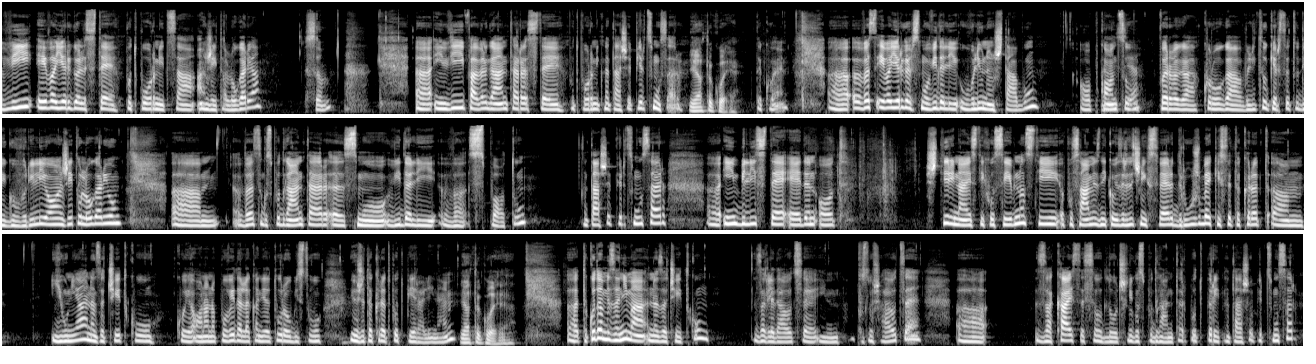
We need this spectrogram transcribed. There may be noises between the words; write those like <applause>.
Vi, Eva Jrgel, ste podpornica Anžeta Logarja. Sem. In vi, Pavel Gantar, ste podpornik Nataše Pirc-Musar. Ja, tako je. Tako je. Uh, vas, Eva Jrgel, smo videli v volivnem štabu ob koncu Res je. prvega kroga volitev, kjer ste tudi govorili o Anžetu Logarju. Um, vas, gospod Gantar, eh, smo videli v spotu Nataše Pirc-Musar in bili ste eden od 14 osebnosti, posameznikov iz različnih sfer družbe, ki ste takrat um, junija na začetku. Ko je ona napovedala kandidaturo, v bistvu jo že takrat podpirali. Ne? Ja, tako je. Ja. Uh, tako da me zanima na začetku, za gledalce in poslušalce, uh, zakaj ste se odločili, gospod Gantar, podpreti Natašo Pircmusar?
